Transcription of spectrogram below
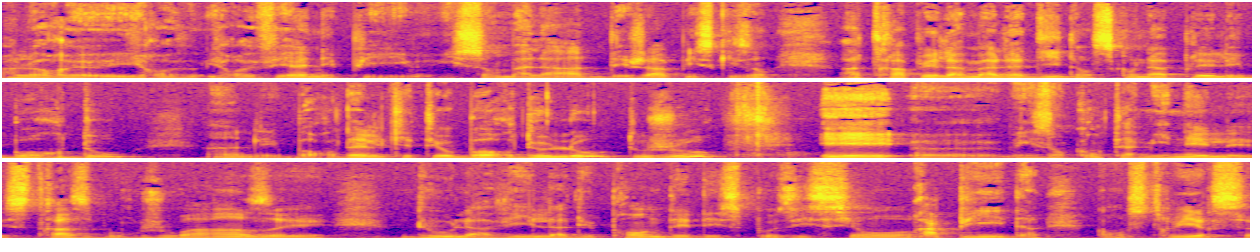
alors euh, ils, re- ils reviennent et puis ils sont malades déjà puisqu'ils ont attrapé la maladie dans ce qu'on appelait les bordeaux, hein, les bordels qui étaient au bord de l'eau toujours. Et euh, ils ont contaminé les Strasbourgeoises et d'où la ville a dû prendre des dispositions rapides, hein, construire ce,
